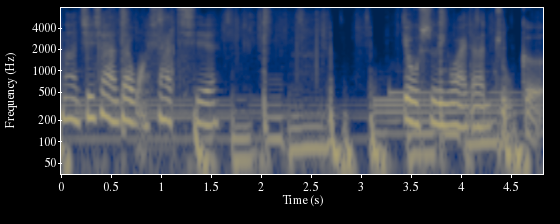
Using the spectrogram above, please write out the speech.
那接下来再往下切，又是另外一段主歌。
